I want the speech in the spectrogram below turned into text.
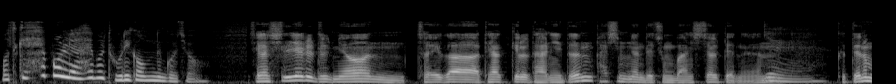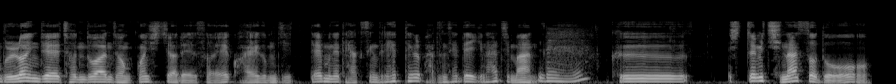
어떻게 해볼래야 해볼 도리가 없는 거죠. 제가 실례를 들면 저희가 대학교를 다니던 80년대 중반 시절 때는 예. 그때는 물론 이제 전두환 정권 시절에서의 과외 금지 때문에 대학생들이 혜택을 받은 세대이긴 하지만 네. 그 시점이 지났어도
